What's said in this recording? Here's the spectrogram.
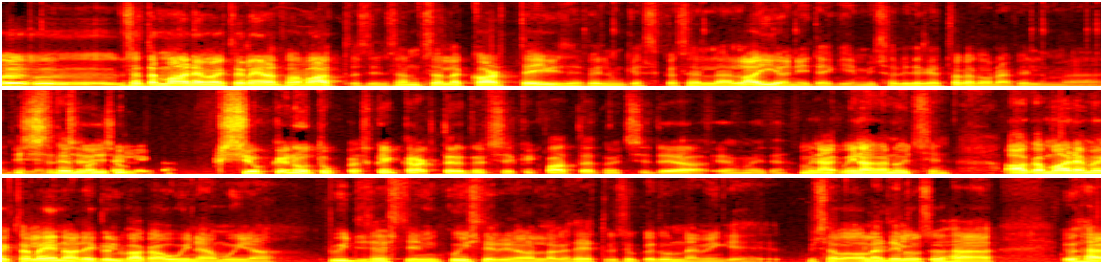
öö, seda Maarja Magdalenat ma vaatasin, see on selle Cart Davise film, kes ka selle Lioni tegi, mis oli tegelikult väga tore film. Issand, see oli su- sihuke nutukas, kõik karakterid nutsid, kõik vaatajad nutsid ja, ja ma ei tea. mina, mina ka nutsin, aga Maarja Magdalena oli küll väga uina-muina. püüdis hästi kunstiline olla, aga tegelikult oli siuke tunne mingi, mis sa oled elus ühe, ühe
